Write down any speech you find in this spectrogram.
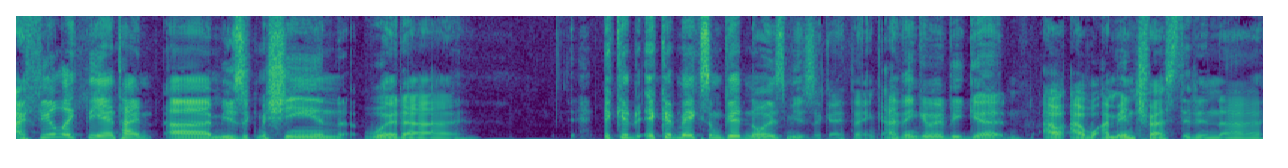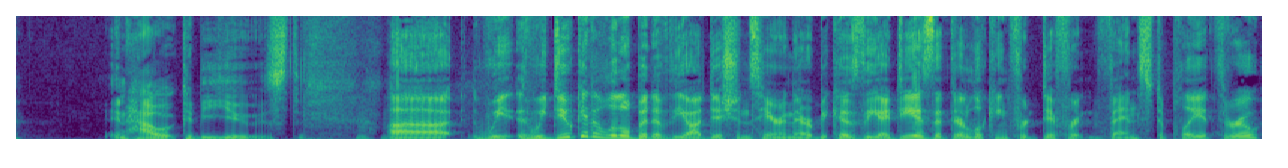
I feel like the anti uh, music machine would uh it could it could make some good noise music. I think I think it would be good. I, I I'm interested in uh in how it could be used. Uh, we we do get a little bit of the auditions here and there because the idea is that they're looking for different vents to play it through.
